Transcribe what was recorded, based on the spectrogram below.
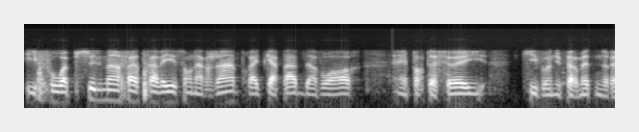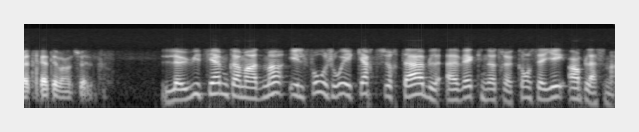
il faut absolument faire travailler son argent pour être capable d'avoir un portefeuille qui va nous permettre une retraite éventuellement. Le huitième commandement, il faut jouer carte sur table avec notre conseiller en placement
